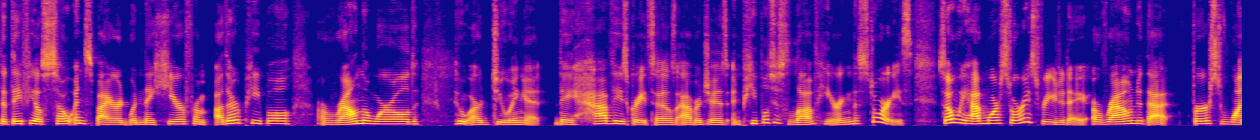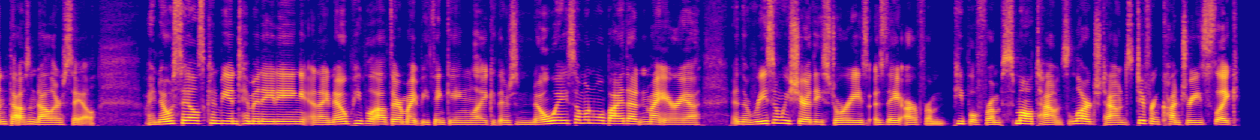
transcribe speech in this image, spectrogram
that they feel so inspired when they hear from other people around the world who are doing it. They have these great sales averages, and people just love hearing the stories. So we have more stories for you today around that first $1,000 sale. I know sales can be intimidating, and I know people out there might be thinking, like, there's no way someone will buy that in my area. And the reason we share these stories is they are from people from small towns, large towns, different countries, like,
